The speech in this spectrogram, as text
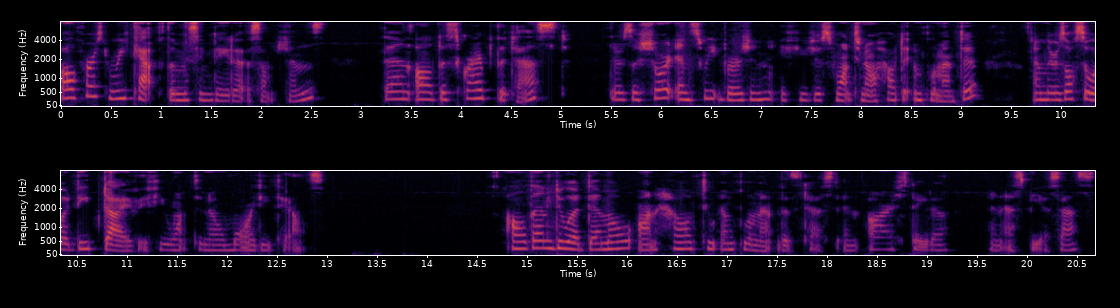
I'll first recap the missing data assumptions, then I'll describe the test. There's a short and sweet version if you just want to know how to implement it, and there's also a deep dive if you want to know more details. I'll then do a demo on how to implement this test in R, Stata, and SPSS,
